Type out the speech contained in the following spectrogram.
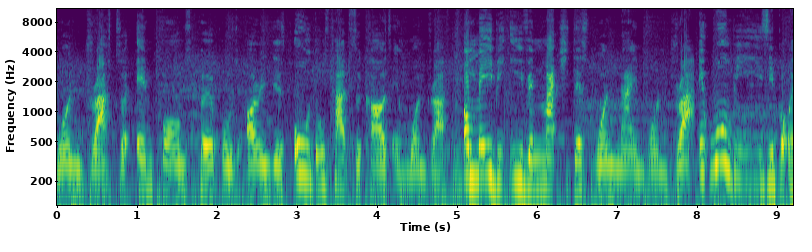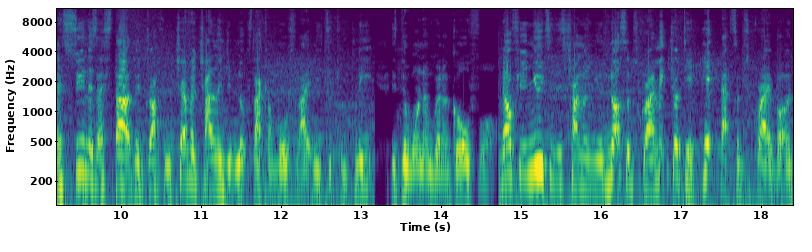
one draft. So informs purples oranges all those types of cards in one draft. Or maybe even match this 191 draft it won't be easy but as soon as i start the draft whichever challenge it looks like i'm most likely to complete is the one i'm gonna go for. Now if you're new to this channel and you're not subscribed make sure to hit that subscribe button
